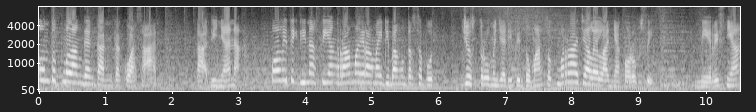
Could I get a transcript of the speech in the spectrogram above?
untuk melanggengkan kekuasaan. Tak dinyana, politik dinasti yang ramai-ramai dibangun tersebut justru menjadi pintu masuk merajalelanya korupsi. Mirisnya,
